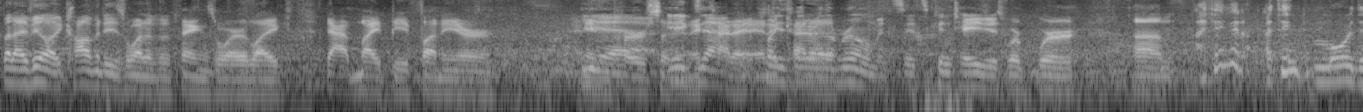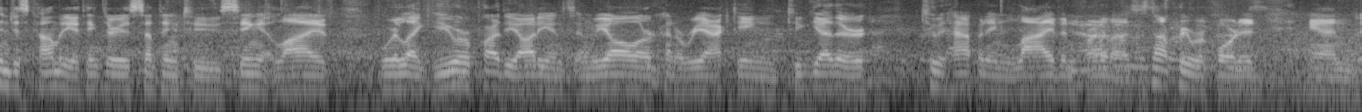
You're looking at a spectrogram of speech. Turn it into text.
But I feel like comedy is one of the things where like that might be funnier in yeah, person. and Exactly. it kinda, It and plays it better in the room. It's it's contagious. We're, we're um, I think that I think more than just comedy. I think there is something to seeing it live, where like you are part of the audience and we all are kind of reacting together to it happening live in front of us. It's not pre-recorded, and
